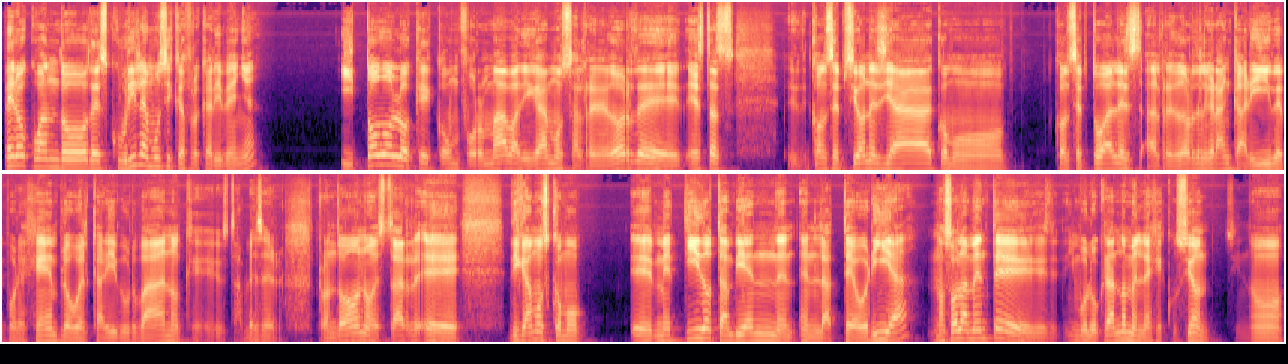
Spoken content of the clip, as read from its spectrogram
Pero cuando descubrí la música afrocaribeña y todo lo que conformaba, digamos, alrededor de estas eh, concepciones ya como conceptuales alrededor del Gran Caribe, por ejemplo, o el Caribe urbano que establece Rondón, o estar, eh, digamos, como eh, metido también en, en la teoría, no solamente involucrándome en la ejecución, sino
